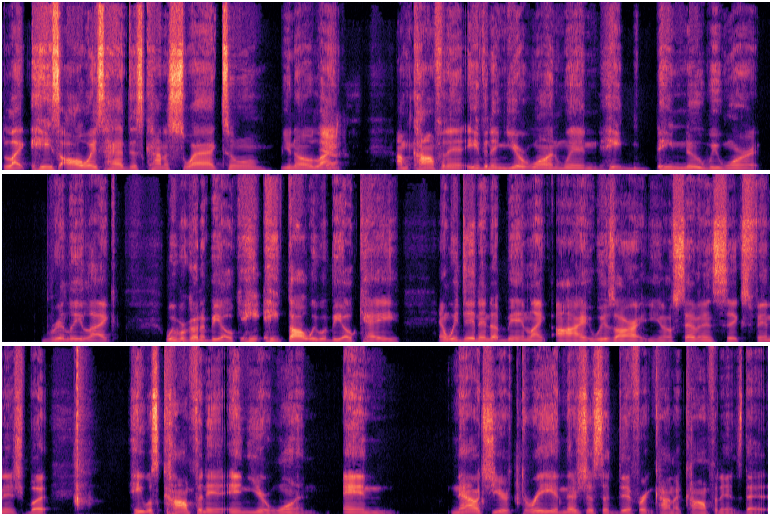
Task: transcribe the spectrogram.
Like he's always had this kind of swag to him, you know, like yeah. I'm confident even in year 1 when he he knew we weren't really like we were going to be okay. He he thought we would be okay and we did end up being like, all right, we was all right, you know, seven and six finish, but he was confident in year one. And now it's year three, and there's just a different kind of confidence that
